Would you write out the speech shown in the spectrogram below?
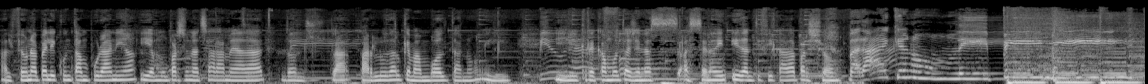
Al fer una pel·li contemporània i amb un personatge de la meva edat, doncs, clar, parlo del que m'envolta, no? I, I crec que molta gent es, es sent identificada per això. But I can only be me.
